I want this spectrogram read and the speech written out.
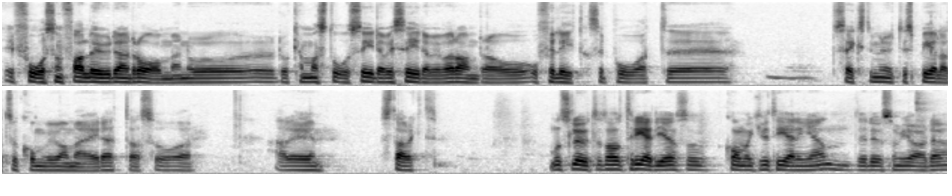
det är få som faller ur den ramen och då kan man stå sida vid sida vid varandra och, och förlita sig på att eh, 60 minuter spelat så kommer vi vara med i detta. Så ja, det är starkt. Mot slutet av tredje så kommer kvitteringen. Det är du som gör det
